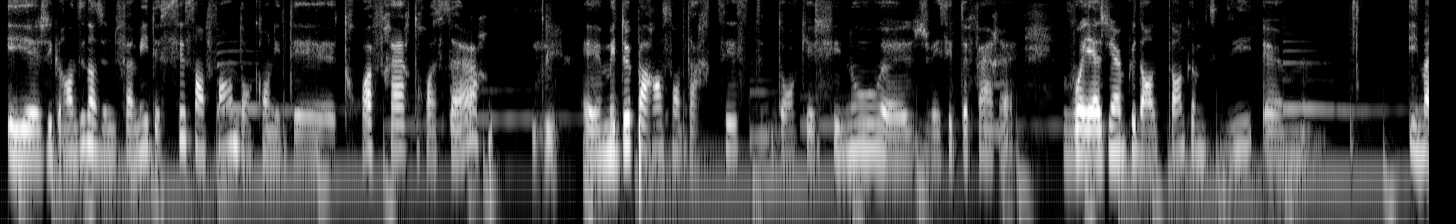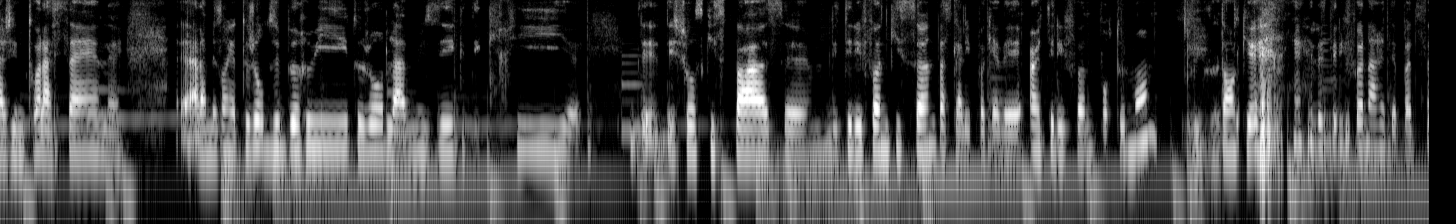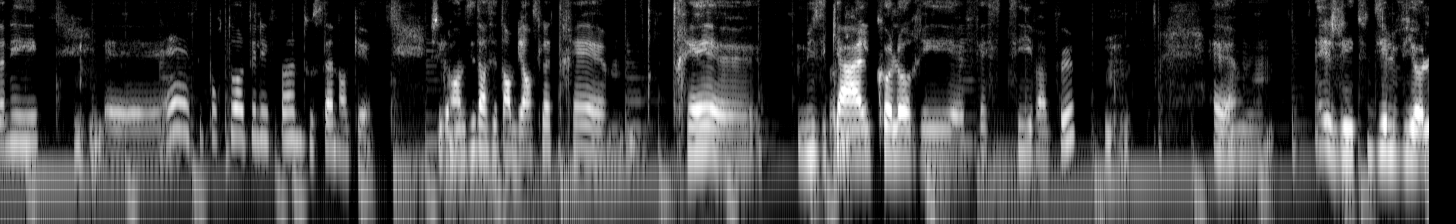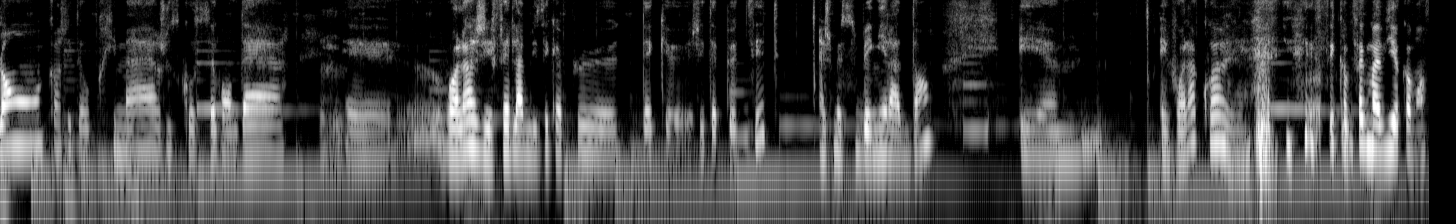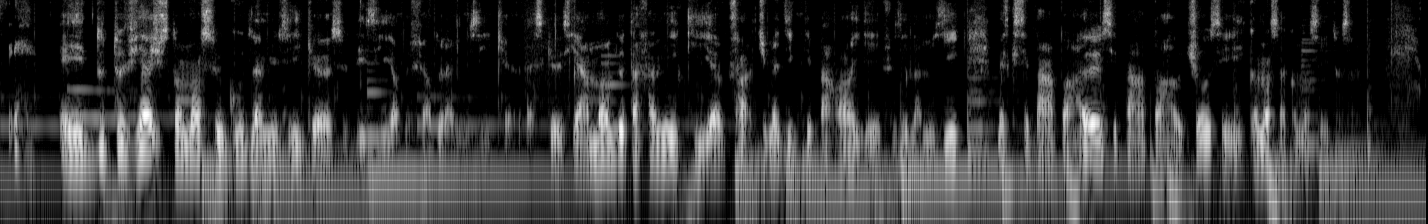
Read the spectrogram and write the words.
Et j'ai grandi dans une famille de six enfants, donc on était trois frères, trois sœurs. Mhm. mes deux parents sont artistes, donc chez nous, je vais essayer de te faire voyager un peu dans le temps, comme tu dis imagine-toi la scène. Euh, à la maison, il y a toujours du bruit, toujours de la musique, des cris, euh, des choses qui se passent, euh, des téléphones qui sonnent, parce qu'à l'époque, il y avait un téléphone pour tout le monde. Donc, le téléphone n'arrêtait pas de sonner. Mm-hmm. c'est pour toi le téléphone, tout ça. Donc, j'ai grandi dans cette ambiance-là très, très musicale, colorée, festive un peu. Mm-hmm. J'ai étudié le violon quand j'étais au primaire jusqu'au secondaire. Et, euh, voilà, j'ai fait de la musique un peu euh, dès que j'étais petite. Je me suis baignée là-dedans. Et, euh, et, voilà quoi. C'est comme ça que ma vie a commencé. Et d'où te vient justement ce goût de la musique, ce désir de faire de la musique? Est-ce qu'il y a un membre de ta famille qui, enfin, tu m'as dit que tes parents ils faisaient de la musique, mais est-ce que c'est par rapport à eux, c'est par rapport à autre chose? Et comment ça a commencé tout ça?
